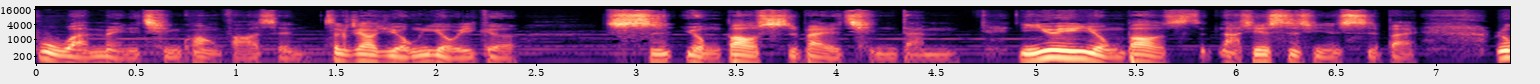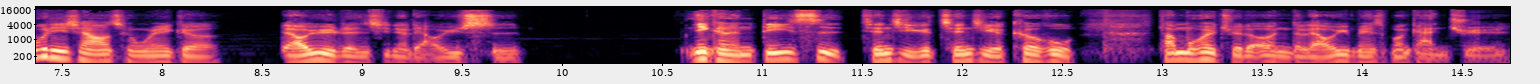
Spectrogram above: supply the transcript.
不完美的情况发生？这个叫拥有一个。失拥抱失败的清单，你愿意拥抱哪些事情的失败？如果你想要成为一个疗愈人心的疗愈师，你可能第一次前几个前几个客户，他们会觉得哦，你的疗愈没什么感觉。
